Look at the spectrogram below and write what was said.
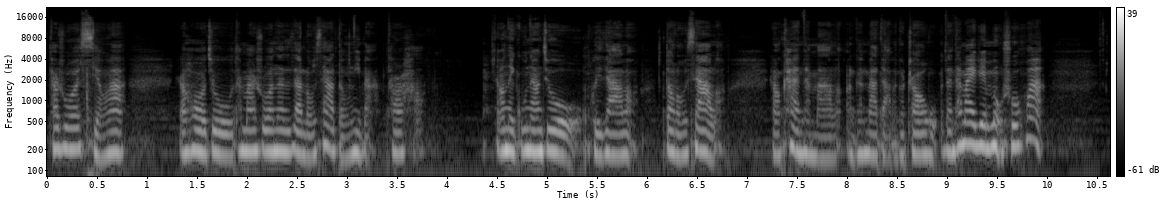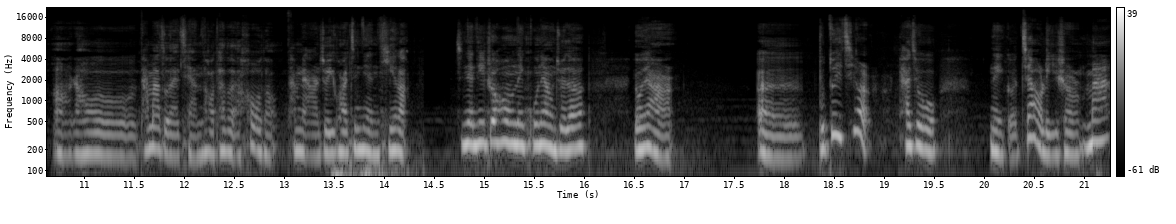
她说行啊。然后就他妈说，那就在楼下等你吧。她说好。然后那姑娘就回家了，到楼下了，然后看见他妈了，跟他妈打了个招呼，但他妈一直也没有说话。啊，然后他妈走在前头，他走在后头，他们俩人就一块进电梯了。进电梯之后，那姑娘觉得有点儿呃不对劲儿，她就那个叫了一声妈。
